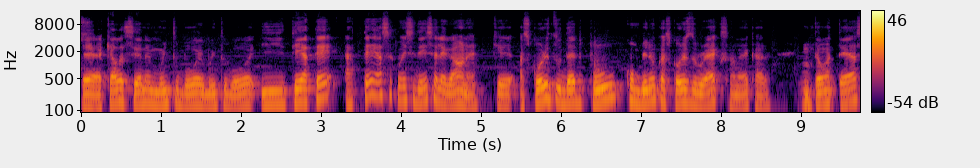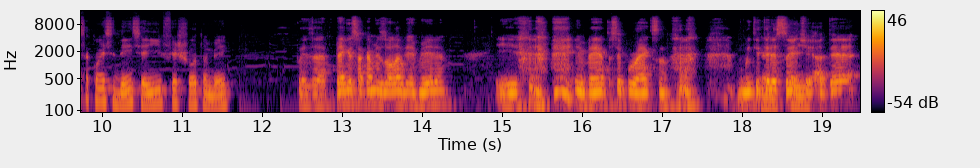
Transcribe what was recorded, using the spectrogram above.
é, aquela cena é muito boa, é muito boa. E tem até, até essa coincidência legal, né? Que as cores do Deadpool combinam com as cores do Rexon, né, cara? Então até essa coincidência aí fechou também. Pois é, pega essa camisola vermelha e, e venha torcer pro Wrexham. Muito é interessante. É até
